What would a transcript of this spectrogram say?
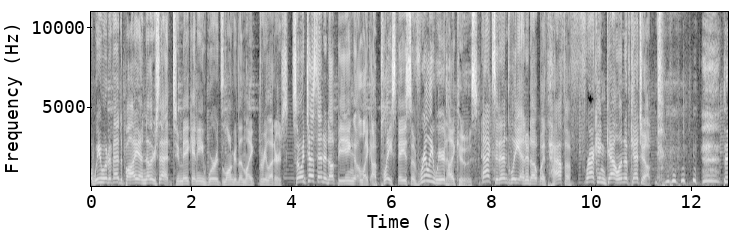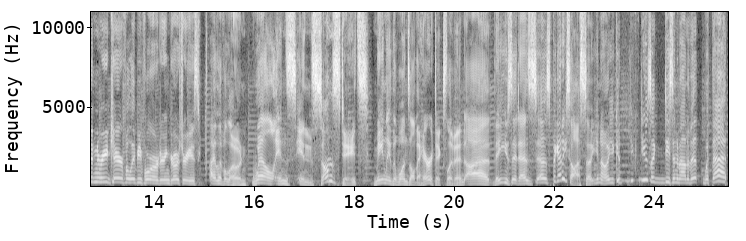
we would have had to buy another set to make any words longer than like three letters. So it just ended up being like a play space of really weird haikus. Accidentally ended up with half a fracking gallon of ketchup. Didn't read carefully before ordering groceries. I live alone. Well, in in some states, mainly the ones all the heretics live in, uh, they use it as uh, spaghetti sauce. So you know you could you could use a decent amount of it with that.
